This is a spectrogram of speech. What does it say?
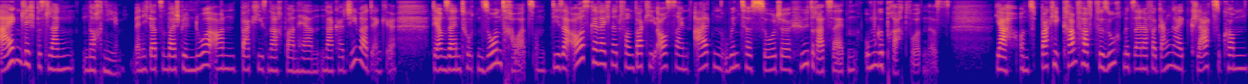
eigentlich bislang noch nie. Wenn ich da zum Beispiel nur an Buckys Nachbarn Herrn Nakajima denke, der um seinen toten Sohn trauert und dieser ausgerechnet von Bucky aus seinen alten Winter Soldier Hydra-Zeiten umgebracht worden ist. Ja, und Bucky krampfhaft versucht, mit seiner Vergangenheit klarzukommen,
